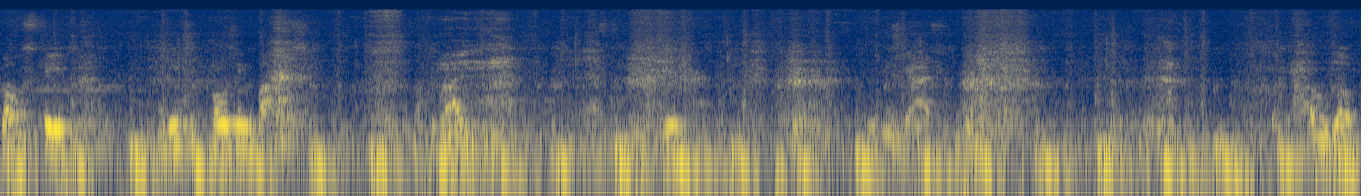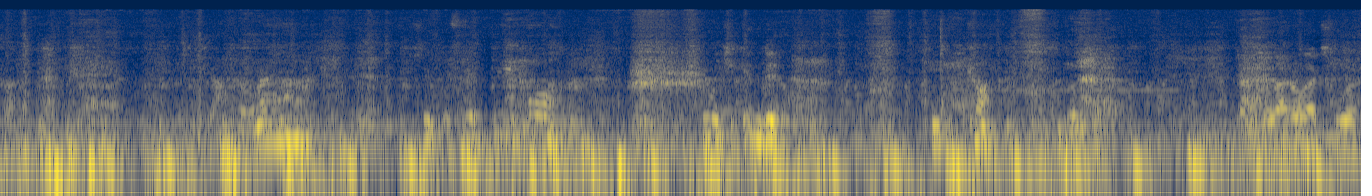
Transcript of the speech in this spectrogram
Both feet in each opposing box. Right? These guys. Don't blow Jump around. Super fit people. Do what you can do. Keep it coming. Work.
